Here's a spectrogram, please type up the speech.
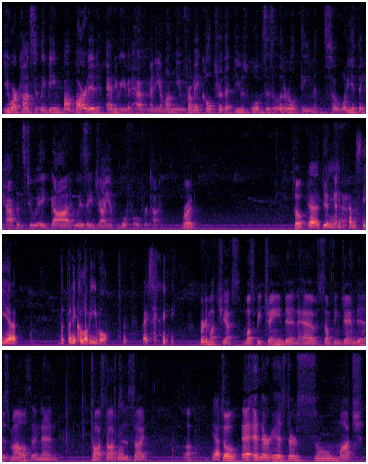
you are constantly being bombarded, and you even have many among you, from a culture that views wolves as literal demons. So, what do you think happens to a god who is a giant wolf over time? Right. So yeah, he, he becomes the uh, the pinnacle of evil, basically. Pretty much, yes. Must be chained and have something jammed in his mouth and then tossed off to the side. Uh, Yeah. So, and, and there is, there's so much,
